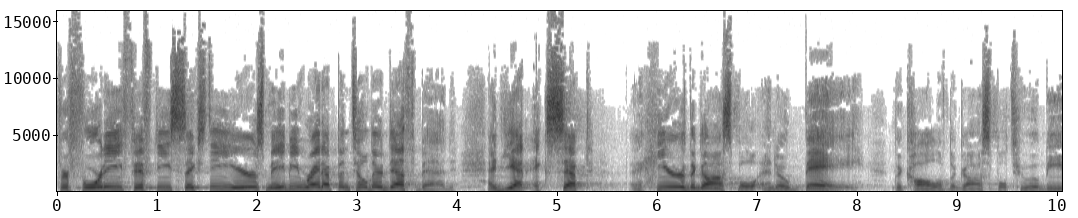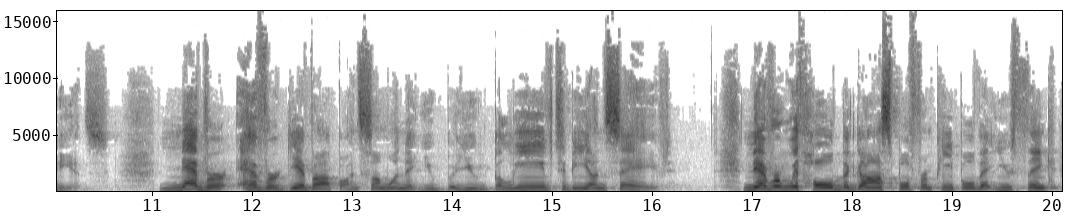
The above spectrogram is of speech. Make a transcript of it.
for 40, 50, 60 years, maybe right up until their deathbed, and yet accept, uh, hear the gospel and obey the call of the gospel to obedience. Never, ever give up on someone that you, you believe to be unsaved. Never withhold the gospel from people that you think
